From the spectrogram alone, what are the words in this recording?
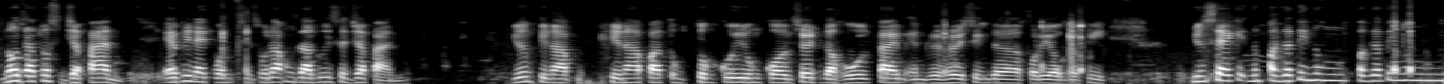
no, that was Japan. Every night, one- since wala akong gagawin sa Japan, yun, pinap, pinapatugtog ko yung concert the whole time and rehearsing the choreography. Yung second, nung pagdating nung, pagdating nung,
